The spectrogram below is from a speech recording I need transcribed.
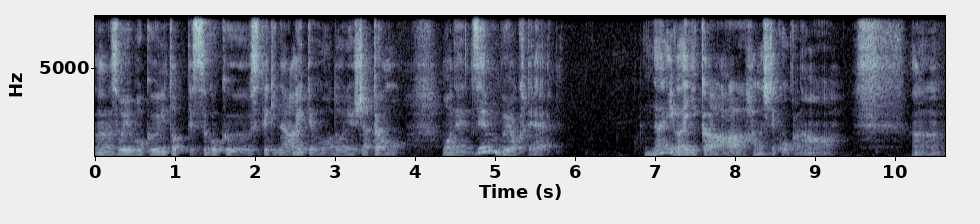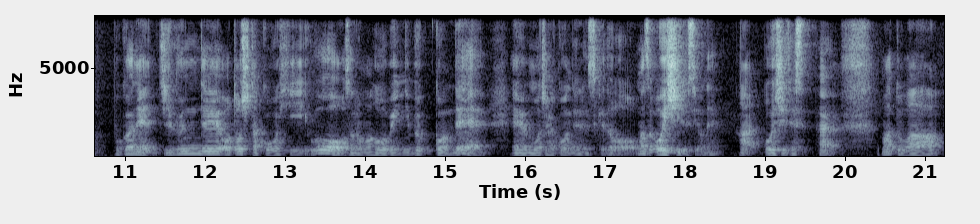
うん、そういう僕にとってすごく素敵なアイテムを導入しちゃったかも。もうね全部良くて何がいいか話していこうかな。うん、僕はね自分で落としたコーヒーをその魔法瓶にぶっ込んで、えー持ち運んでるんですけどまず美味しいですよね。はい。美味しいです。はい、まあ、あとは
